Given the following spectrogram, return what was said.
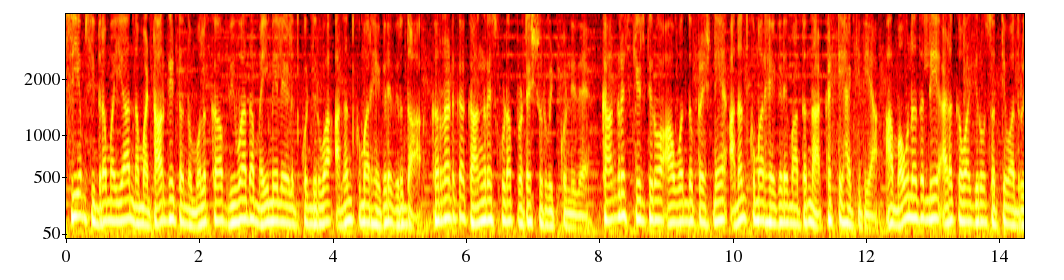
ಸಿಎಂ ಸಿದ್ದರಾಮಯ್ಯ ನಮ್ಮ ಟಾರ್ಗೆಟ್ ಅನ್ನು ಮೂಲಕ ವಿವಾದ ಮೈ ಮೇಲೆ ಎಳೆದುಕೊಂಡಿರುವ ಅನಂತ್ ಕುಮಾರ್ ಹೆಗಡೆ ವಿರುದ್ಧ ಕರ್ನಾಟಕ ಕಾಂಗ್ರೆಸ್ ಕೂಡ ಪ್ರೊಟೆಸ್ಟ್ ಶುರುವಿಟ್ಕೊಂಡಿದೆ. ಕಾಂಗ್ರೆಸ್ ಕೇಳ್ತಿರೋ ಆ ಒಂದು ಪ್ರಶ್ನೆ ಅನಂತ್ ಕುಮಾರ್ ಹೆಗಡೆ ಮಾತನ್ನ ಕಟ್ಟಿ ಹಾಕಿದೆಯಾ ಆ ಮೌನದಲ್ಲಿ ಅಡಕವಾಗಿರೋ ಸತ್ಯವಾದ್ರೂ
